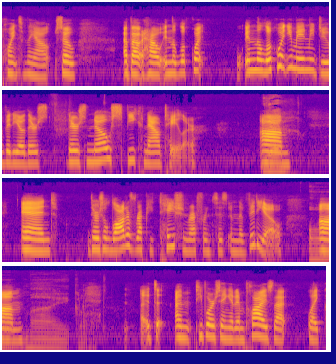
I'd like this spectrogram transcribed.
point something out. So about how in the look what in the look what you made me do video there's there's no speak now Taylor. Yeah. Um and there's a lot of reputation references in the video. oh um, my god. It's and people are saying it implies that like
